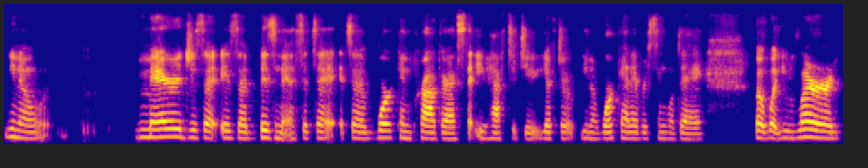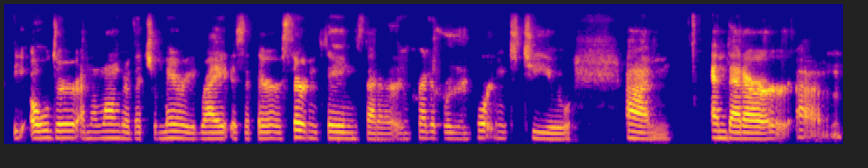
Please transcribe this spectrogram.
you know, marriage is a is a business. It's a it's a work in progress that you have to do. You have to you know work at every single day. But what you learn the older and the longer that you're married, right, is that there are certain things that are incredibly important to you, um, and that are um,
